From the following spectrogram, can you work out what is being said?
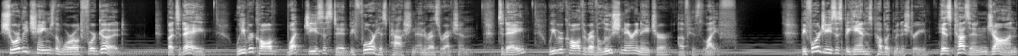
surely changed the world for good. But today, we recall what Jesus did before his passion and resurrection. Today, we recall the revolutionary nature of his life. Before Jesus began his public ministry, his cousin, John,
